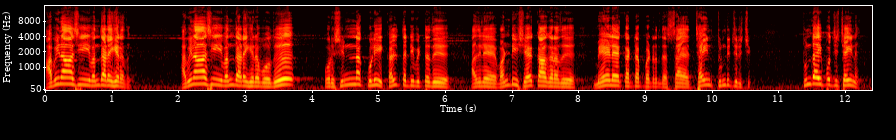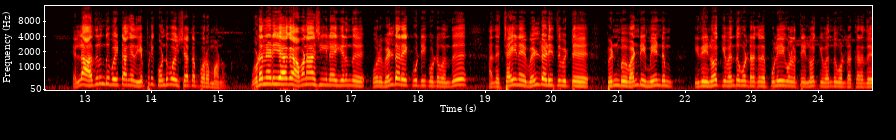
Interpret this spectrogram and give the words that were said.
அவினாசியை வந்தடைகிறது. அவினாசி வந்து அடைகிற போது ஒரு சின்ன குழி கல் தட்டி விட்டது. அதில் வண்டி ஷேக் ஆகிறது. மேலே கட்டப்பட்டிருந்த ச செயின் துண்டிச்சிருச்சு. துண்டாகி போச்சு செயின் எல்லாம் அதிர்ந்து போயிட்டாங்க. இது எப்படி கொண்டு போய் சேர்த்த போகிறோமானோ உடனடியாக அவனாசியில் இருந்து ஒரு வெல்டரை கூட்டி கொண்டு வந்து அந்த செயினை வெல்டடித்து விட்டு பின்பு வண்டி மீண்டும் இதை நோக்கி வந்து கொண்டிருக்கிறது புலிகுளத்தை நோக்கி வந்து கொண்டிருக்கிறது.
